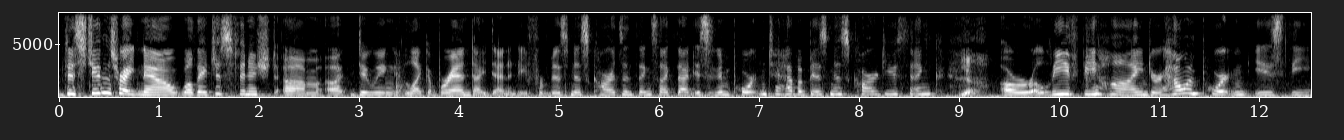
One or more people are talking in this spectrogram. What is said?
The students right now, well, they just finished um, uh, doing like a brand identity for business cards and things like that. Is it important to have a business card, do you think? Yeah. Or a leave behind, or how important is the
